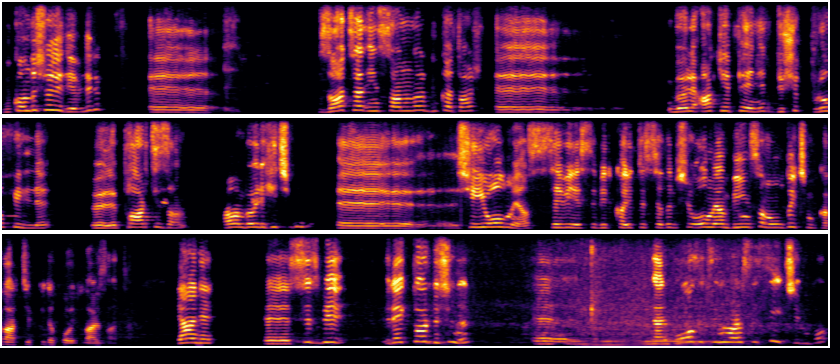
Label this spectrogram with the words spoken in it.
bu konuda şöyle diyebilirim. Ee, zaten insanlar bu kadar e, böyle AKP'nin düşük profilli, böyle partizan ama böyle hiçbir e, şeyi olmayan, seviyesi bir kalitesi ya da bir şey olmayan bir insan olduğu için bu kadar tepki de koydular zaten. Yani e, siz bir rektör düşünün. E, yani Boğaziçi Üniversitesi için bu.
